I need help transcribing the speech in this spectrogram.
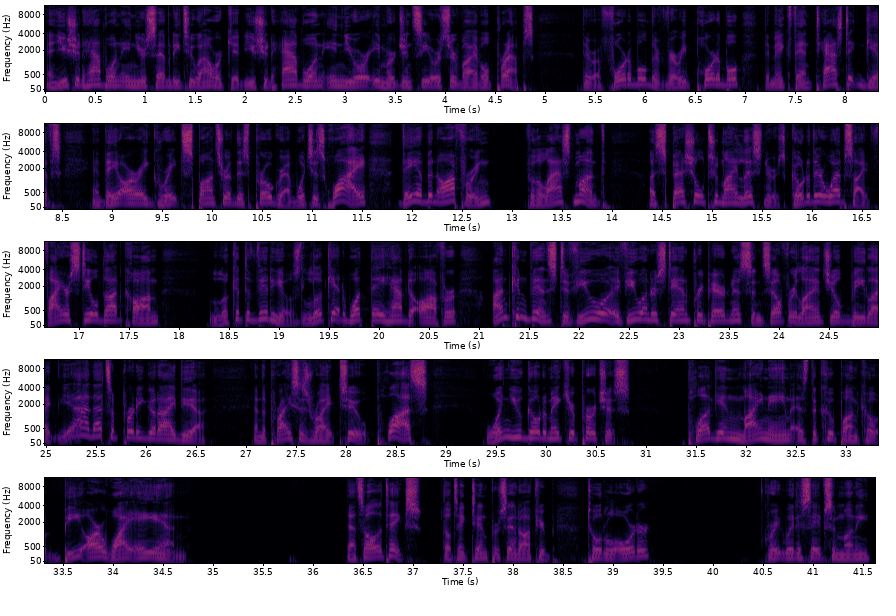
And you should have one in your 72 hour kit. You should have one in your emergency or survival preps. They're affordable, they're very portable, they make fantastic gifts, and they are a great sponsor of this program, which is why they have been offering for the last month a special to my listeners. Go to their website, firesteel.com. Look at the videos. Look at what they have to offer. I'm convinced if you if you understand preparedness and self-reliance, you'll be like, "Yeah, that's a pretty good idea." And the price is right too. Plus, when you go to make your purchase, plug in my name as the coupon code B R Y A N. That's all it takes. They'll take 10% off your total order. Great way to save some money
